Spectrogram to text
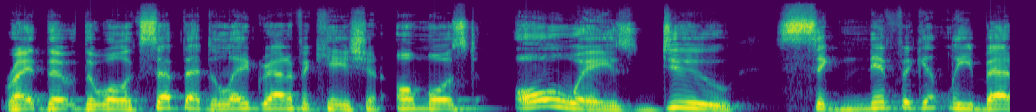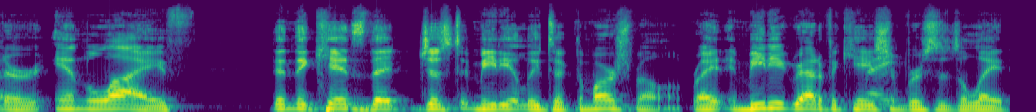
right, that, that will accept that delayed gratification almost always do significantly better in life than the kids that just immediately took the marshmallow, right? Immediate gratification Right. versus delayed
